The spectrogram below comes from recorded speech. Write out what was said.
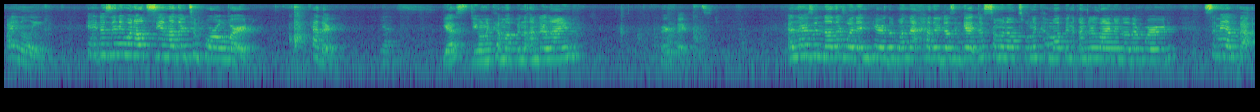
Finally. Okay, does anyone else see another temporal word? Heather. Yes. Yes? Do you want to come up and underline? Perfect. And there's another one in here, the one that Heather doesn't get. Does someone else want to come up and underline another word? Samantha.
